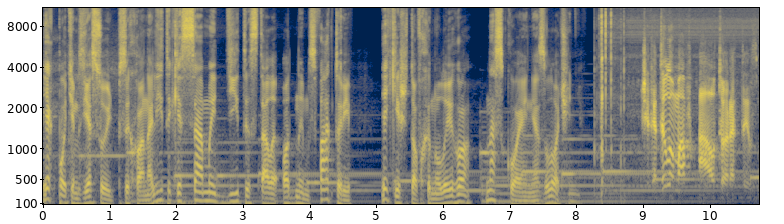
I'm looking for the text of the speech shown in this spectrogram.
Як потім з'ясують психоаналітики, саме діти стали одним з факторів, які штовхнули його на скоєння злочинів. Чикатило мав аутоератизм.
